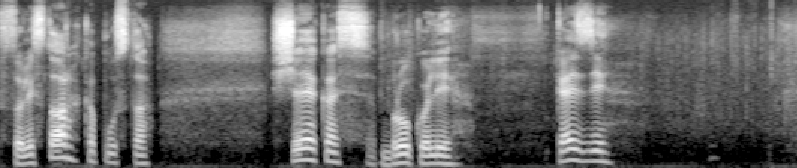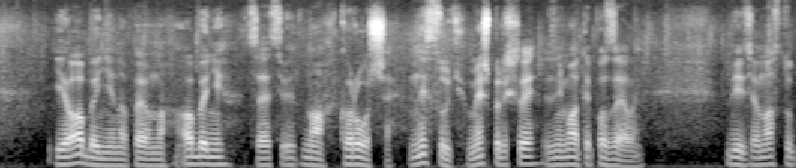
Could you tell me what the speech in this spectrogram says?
солістар капуста. Ще якась броколі кезі. І абені, напевно. Абені це цвітна. Коротше, не суть. Ми ж прийшли знімати по зелень. Дивіться, у нас тут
